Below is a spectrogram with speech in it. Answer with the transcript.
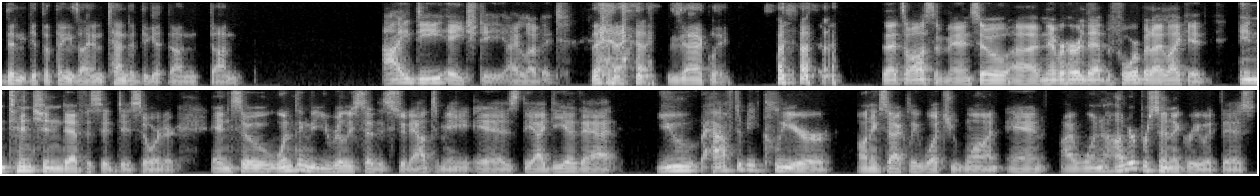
didn't get the things I intended to get done done. IDHD. I love it. exactly. That's awesome, man. So I've uh, never heard that before, but I like it intention deficit disorder. And so, one thing that you really said that stood out to me is the idea that you have to be clear on exactly what you want. And I 100% agree with this.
